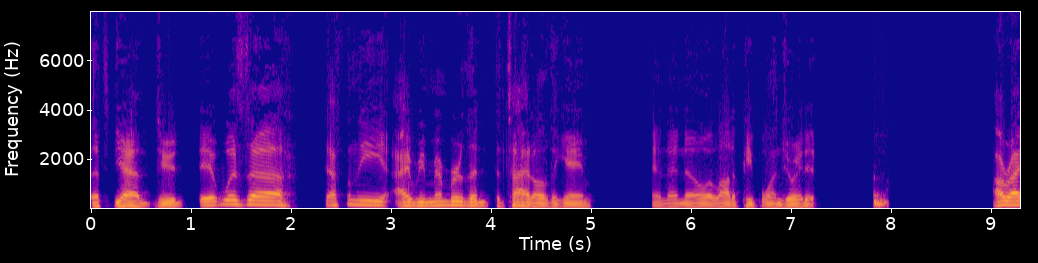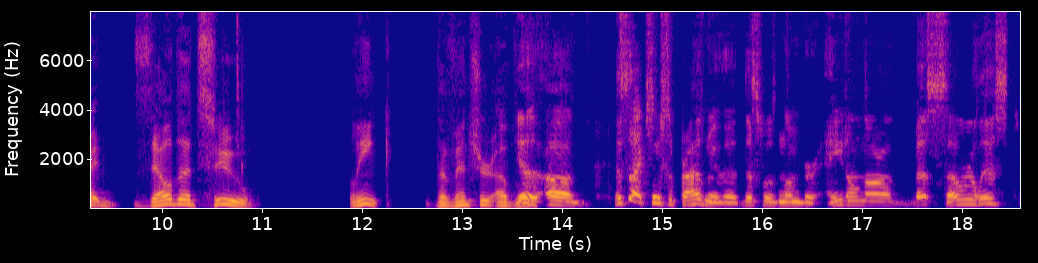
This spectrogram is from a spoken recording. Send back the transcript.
That's yeah, dude. It was uh definitely I remember the the title of the game and I know a lot of people enjoyed it. All right, Zelda 2 Link the Venture of Yeah, uh, this actually surprised me that this was number eight on our bestseller list.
